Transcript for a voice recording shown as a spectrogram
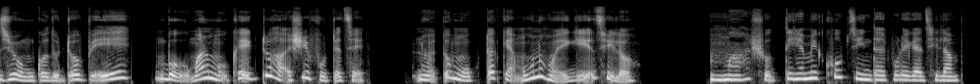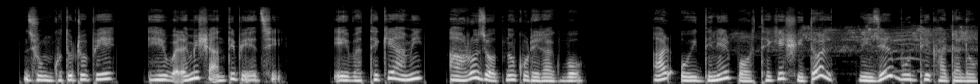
ঝুমকো দুটো পেয়ে বৌমার মুখে একটু হাসি ফুটেছে। নয়তো মুখটা কেমন হয়ে গিয়েছিল। মা সত্যি আমি খুব চিন্তায় পড়ে গেছিলাম। ঝুমকো দুটো পেয়ে এবার আমি শান্তি পেয়েছি। এবার থেকে আমি আরও যত্ন করে রাখব। আর ওই দিনের পর থেকে শীতল নিজের বুদ্ধি খাটালো।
